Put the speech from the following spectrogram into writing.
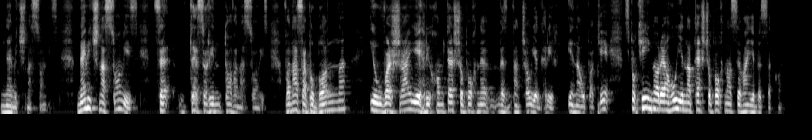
Немічна совість. Немічна совість це дезорієнтована совість. Вона забобонна і вважає гріхом те, що Бог не визначав як гріх, і навпаки, спокійно реагує на те, що Бог називає беззаконням.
